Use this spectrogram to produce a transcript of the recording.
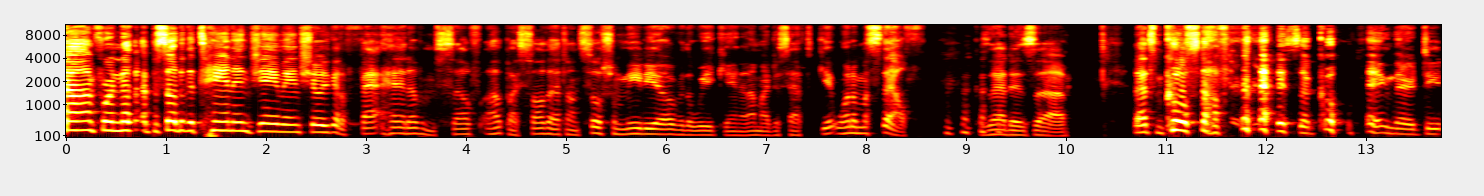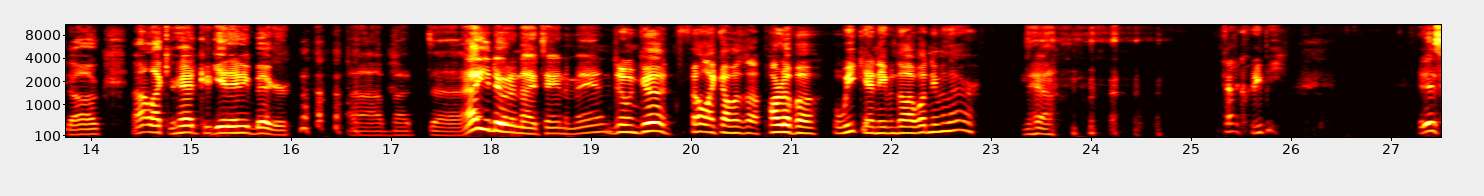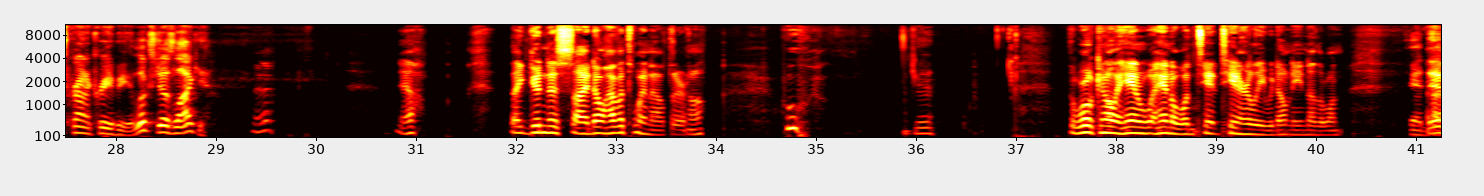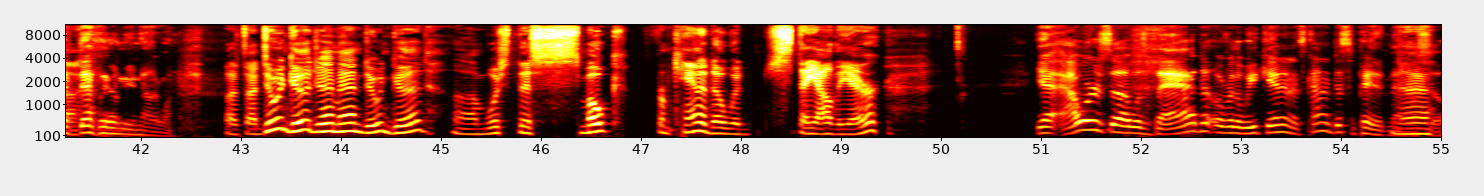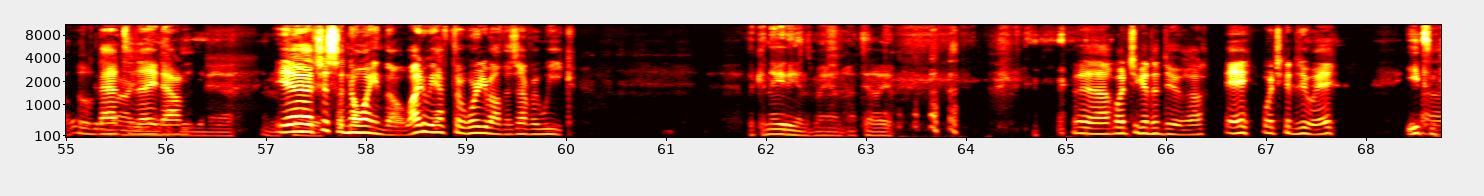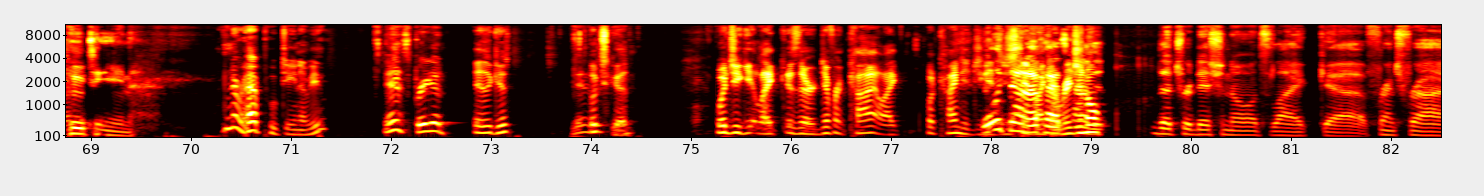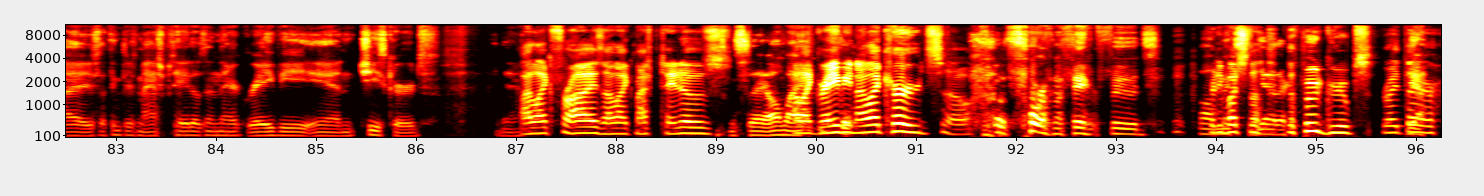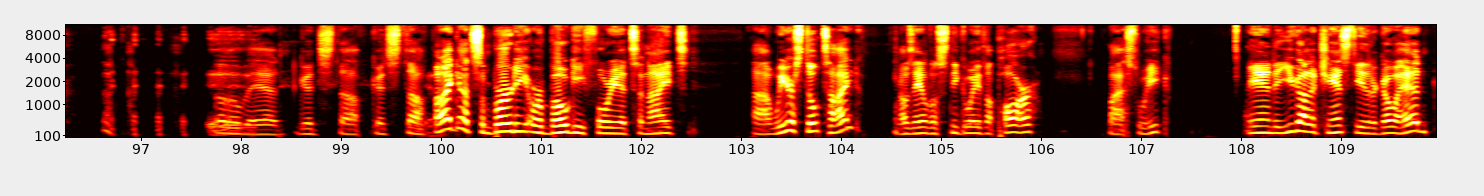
time for another episode of the Tan and J Man Show. He's got a fat head of himself up. I saw that on social media over the weekend, and I might just have to get one of myself because that is uh that's some cool stuff. that is a cool thing there, T Dog. Not like your head could get any bigger. Uh, but uh, how you doing tonight, Tanda man? Doing good. Felt like I was a part of a, a weekend, even though I wasn't even there. Yeah, Kind of creepy. it is kind of creepy. It looks just like you. Yeah. Yeah. Thank goodness I don't have a twin out there, huh? Whew. Yeah. The world can only handle handle one Tan- Tanner Lee. We don't need another one. Yeah, def- Uh, definitely don't need another one. But uh, doing good, Jay, man. Doing good. Um, wish this smoke from Canada would stay out of the air. Yeah, ours uh, was bad over the weekend, and it's kind of dissipated now. Yeah, so it was bad today you guys will down- uh, the Yeah, it's just annoying, though. Why do we have to worry about this every week? The Canadians, man. I tell you. Yeah, what you gonna do, huh? Eh? What you gonna do, eh? Eat some Uh, poutine. I've never had poutine. Have you? Yeah, it's pretty good. Is it good? Yeah, Looks it's good. What'd you get? Like, is there a different kind? Like, what kind did you The get? Did you kind get like had is original? kinda The traditional, it's like uh, French fries. I think there's mashed potatoes in there, gravy, and cheese curds. Yeah, I like fries. I like mashed potatoes. and say all my I like gravy and I like curds. So four, four of my favorite foods. pretty much the, together. the food groups right Yeah. there. Oh man, good stuff. Good stuff. Yeah. But I got some birdie or bogey for you tonight. Uh, we are still tied. I was able to sneak away with a par last week, and uh, you got a chance to either go ahead,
